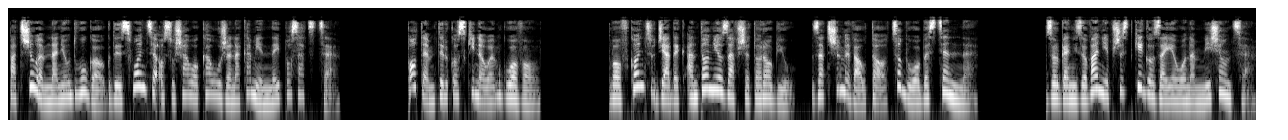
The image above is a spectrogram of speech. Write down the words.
Patrzyłem na nią długo, gdy słońce osuszało kałuże na kamiennej posadzce. Potem tylko skinąłem głową. Bo w końcu dziadek Antonio zawsze to robił, zatrzymywał to, co było bezcenne. Zorganizowanie wszystkiego zajęło nam miesiące.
